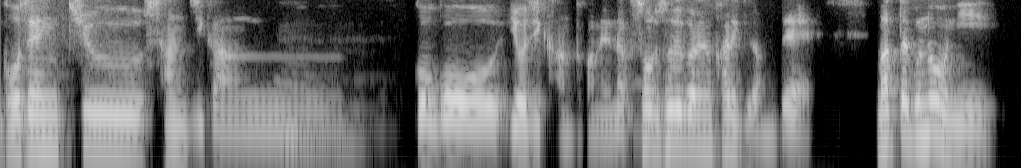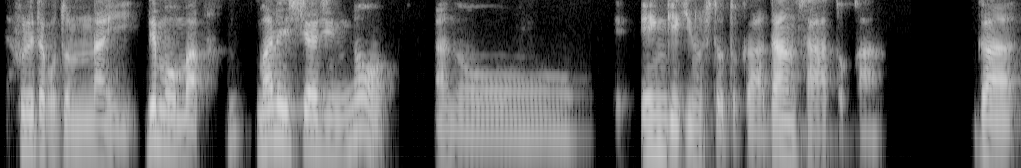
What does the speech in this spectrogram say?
午前中3時間、午後4時間とかねなんかそれそれぐらいのカリキュラムで全く脳に触れたことのない。でもまあマレーシア人の、あのー、演劇の人とかダンサーとかが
